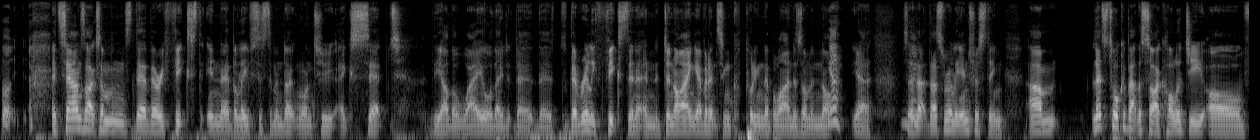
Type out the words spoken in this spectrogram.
but It sounds like someone's they're very fixed in their belief system and don't want to accept the other way, or they they they they're really fixed in it and denying evidence and putting their blinders on and not Yeah. So Yeah. that that's really interesting. Um, let's talk about the psychology of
